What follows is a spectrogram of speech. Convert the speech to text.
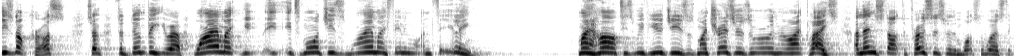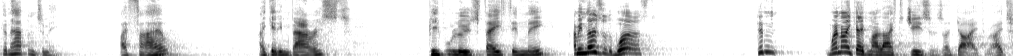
He's not cross. So, so don't beat you up. Why am I, it's more Jesus, why am I feeling what I'm feeling? My heart is with you, Jesus. My treasures are all in the right place. And then start to process with them what's the worst that can happen to me? I fail. I get embarrassed. People lose faith in me. I mean, those are the worst. Didn't, when I gave my life to Jesus, I died, right?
